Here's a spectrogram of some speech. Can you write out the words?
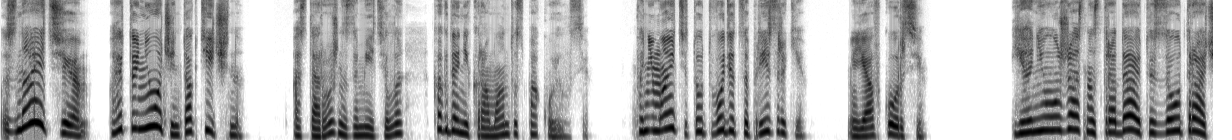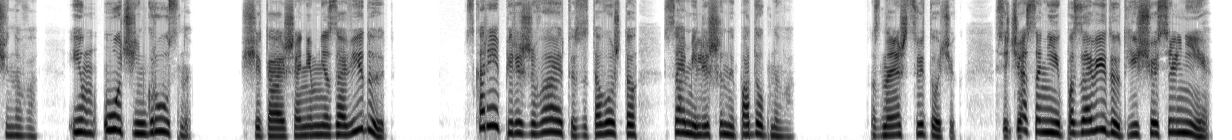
«Знаете, это не очень тактично», — осторожно заметила, когда некромант успокоился. «Понимаете, тут водятся призраки». «Я в курсе». «И они ужасно страдают из-за утраченного. Им очень грустно». «Считаешь, они мне завидуют?» «Скорее переживают из-за того, что сами лишены подобного». «Знаешь, цветочек, сейчас они позавидуют еще сильнее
